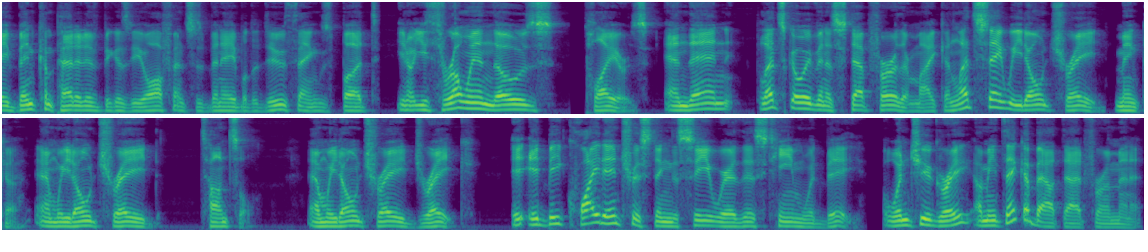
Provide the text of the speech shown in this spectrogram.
they've been competitive because the offense has been able to do things. But, you know, you throw in those players. And then let's go even a step further, Mike, and let's say we don't trade Minkah and we don't trade Tunsil and we don't trade Drake. It'd be quite interesting to see where this team would be. Wouldn't you agree? I mean, think about that for a minute.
